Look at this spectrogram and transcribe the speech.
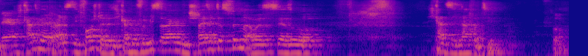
ja. ich kann es mir halt alles nicht vorstellen. Also ich kann nur für mich sagen, wie scheiße ich das finde, aber es ist ja so. Ich kann es nicht nachvollziehen. So.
